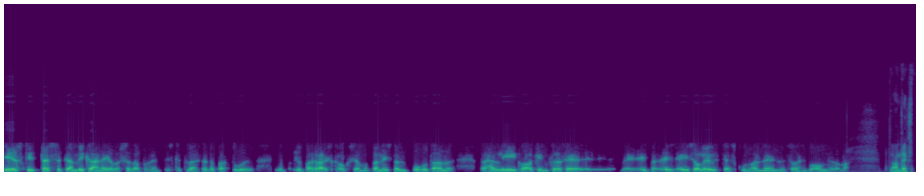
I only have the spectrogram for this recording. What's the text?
Tietysti tässäkään mikään ei ole sataprosenttista, kyllä sitä tapahtuu jopa raiskauksia, mutta niistä nyt puhutaan vähän liikaakin, kyllä se ei, ei, ei se ole yhteiskunnallinen se on niin ongelma. Anteeksi,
